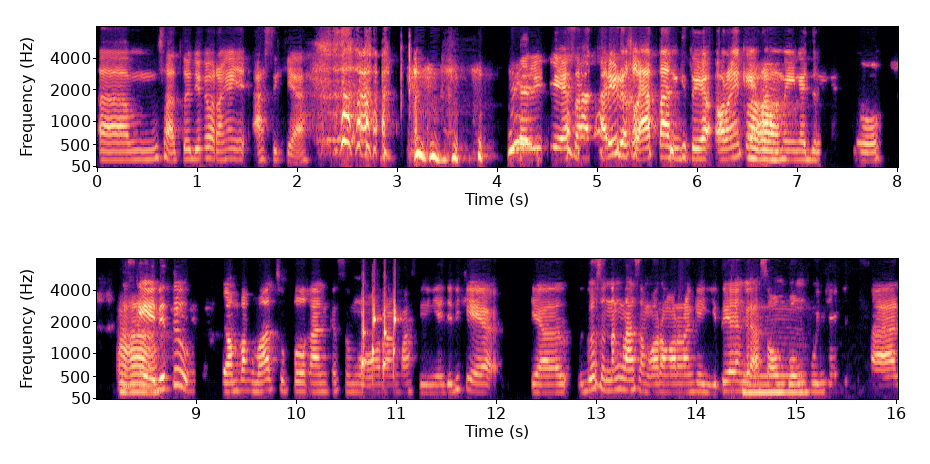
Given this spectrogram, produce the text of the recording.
Em, satu dia orangnya asik ya. Dari kayak saat hari udah kelihatan gitu ya. Orangnya kayak Ah. rame nggak jelas gitu. Terus Ah, kayak dia tuh gampang banget supel kan ke semua orang pastinya. Jadi kayak ya gue seneng lah sama orang-orang kayak gitu ya nggak Hmm. sombong punya gitu kan.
